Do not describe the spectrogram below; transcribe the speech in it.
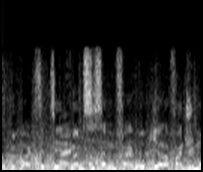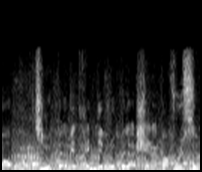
on peut pas accepter. Ouais. Même si ça nous fait un gros billet à la fin du mois qui nous permettrait de développer la chaîne un peu Pas plus. possible.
